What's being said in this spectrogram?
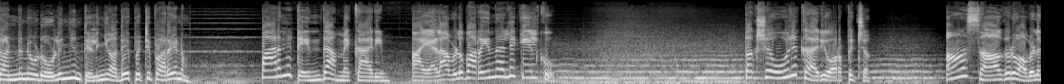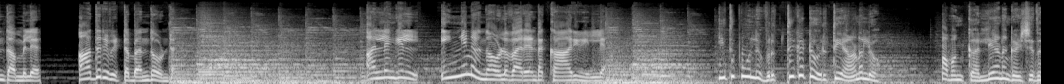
കണ്ണനോട് ഒളിഞ്ഞും തെളിഞ്ഞും അതേപ്പറ്റി പറയണം. പറഞ്ഞിട്ട് എന്താ അമ്മ കാര്യം? അയാൾ അവൾ പറയുന്നതല്ലേ കേൾക്കൂ. പക്ഷെ ഒരു കാര്യം ഉറപ്പിച്ചോ. ആ സാഗറും അവളും തമ്മിൽ അതിരുവിട്ട ബന്ധമുണ്ട്. അല്ലെങ്കിൽ ഇങ്ങനെയൊന്നും അവൾ വരേണ്ട കാര്യമില്ല. ഇതുപോലെ വൃത്തികെട്ട ഒരുത്തിയാണല്ലോ അവൻ കല്യാണം കഴിച്ചത്.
